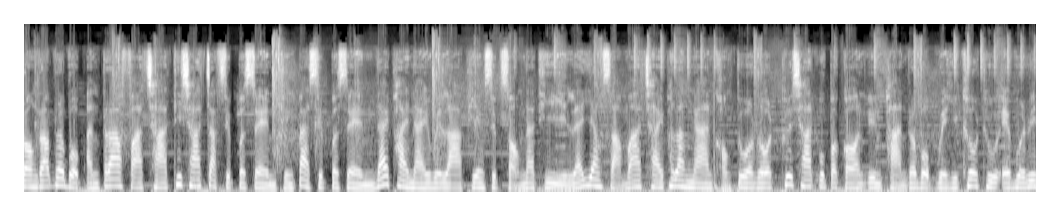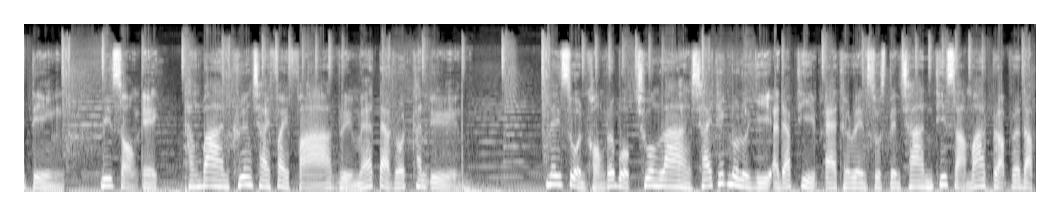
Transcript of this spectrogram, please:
รองรับระบบอันตราฟาชาร์จที่ชาร์จจาก 10%ถึง 80%ได้ภายในเวลาเพียง 12 นาที และยังสามารถใช้พลังงานของตัวรถเพื่อชาร์จอุปกรณ์อื่นผ่านระบบ Vehicle to Everything V2X ทั้งบ้านเครื่องใช้ไฟฟ้า หรือแม้แต่รถคันอื่น ในส่วนของระบบช่วงล่างใช้เทคโนโลยี Adaptive Air Terrain Suspension ที่สามารถปรับระดับ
